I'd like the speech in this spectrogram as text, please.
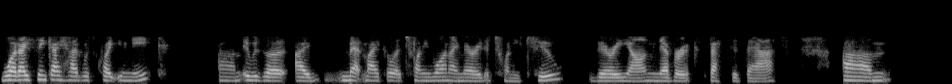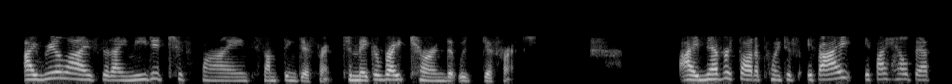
What I think I had was quite unique. Um, it was a, I met Michael at 21, I married at 22, very young, never expected that. Um, I realized that I needed to find something different, to make a right turn that was different. I never thought a point of if I if I held that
